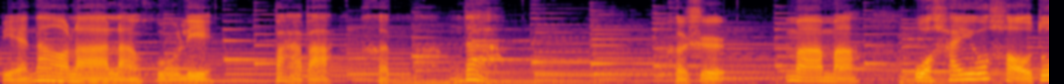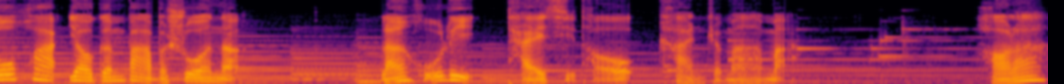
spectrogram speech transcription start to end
别闹了，蓝狐狸，爸爸很忙的。可是，妈妈，我还有好多话要跟爸爸说呢。”蓝狐狸抬起头看着妈妈：“好了，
